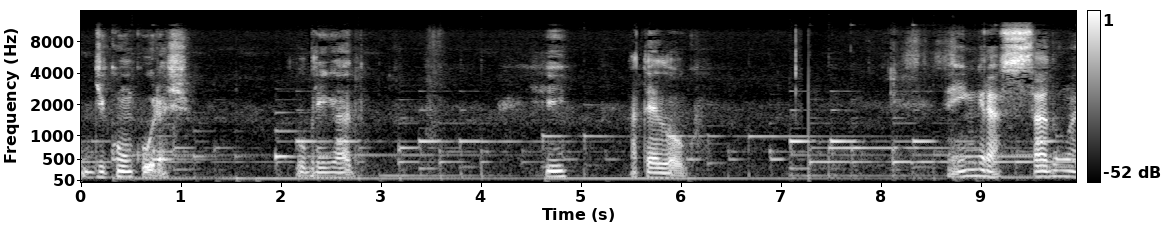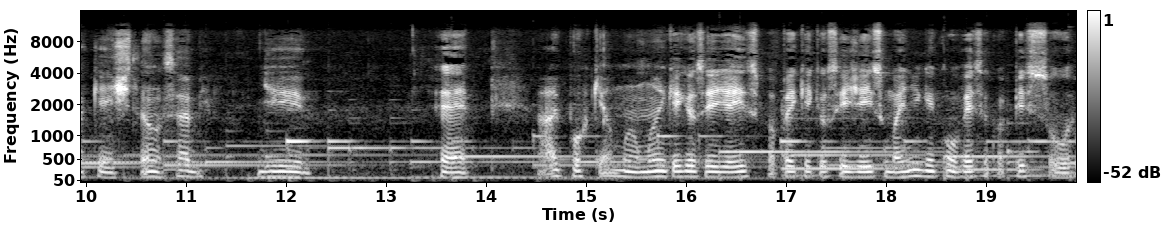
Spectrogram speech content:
de Concuras. Obrigado e até logo. É engraçado uma questão, sabe? De. É. Ai, porque a mamãe quer que eu seja isso, papai quer que eu seja isso, mas ninguém conversa com a pessoa.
